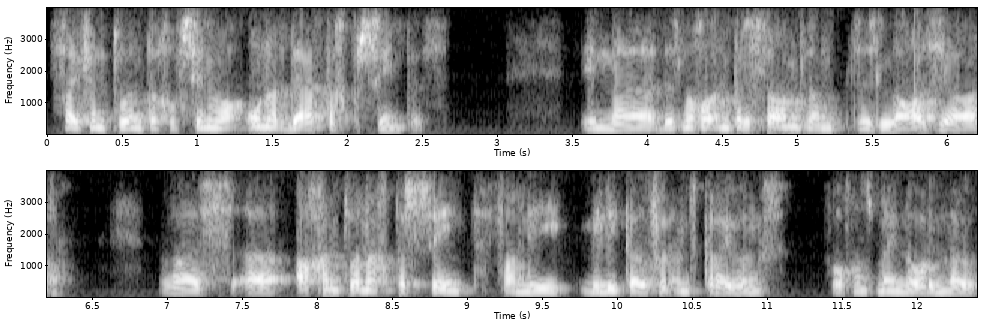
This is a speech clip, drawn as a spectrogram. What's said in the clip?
25 of sê nou maar onder 30% is. En uh dis nogal interessant want soos laas jaar was uh 28% van die mieliekoue inskrywings volgens my norm nou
